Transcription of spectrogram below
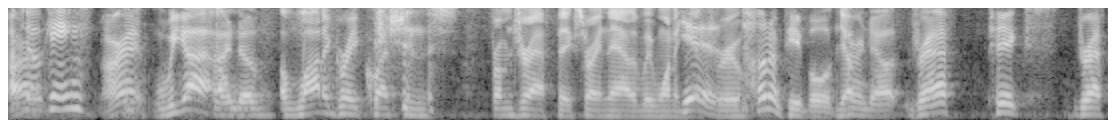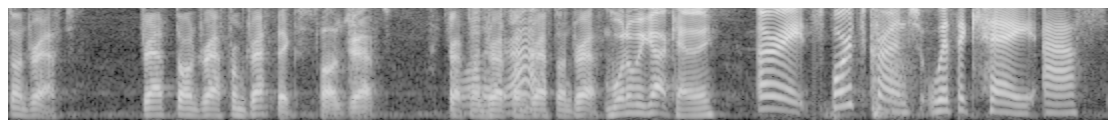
Oh, Joking. all right. We got Kind a, of. a lot of great questions from draft picks right now that we want to Yeah, get through. a ton of people Yep. turned out. Draft picks, draft on draft, draft on draft from draft picks, solid draft. draft a on lot of draft on draft. draft on draft. What do we got, Kennedy? All right. Sports Crunch with a K asked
